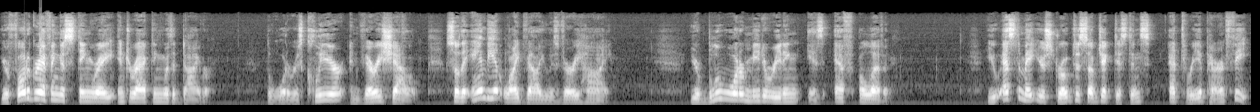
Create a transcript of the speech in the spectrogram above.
You're photographing a stingray interacting with a diver. The water is clear and very shallow, so the ambient light value is very high. Your blue water meter reading is F11. You estimate your strobe to subject distance at 3 apparent feet.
